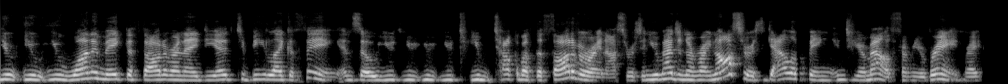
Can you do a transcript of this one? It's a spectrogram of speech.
you you you want to make the thought or an idea to be like a thing. And so you you you you you talk about the thought of a rhinoceros and you imagine a rhinoceros galloping into your mouth from your brain right?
